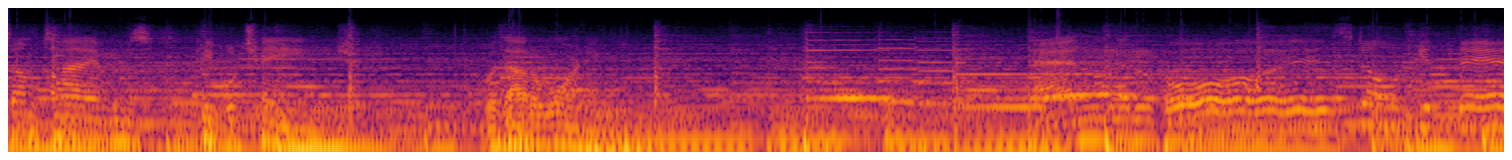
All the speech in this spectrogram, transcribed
Sometimes people change without a warning. And little boys don't get their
